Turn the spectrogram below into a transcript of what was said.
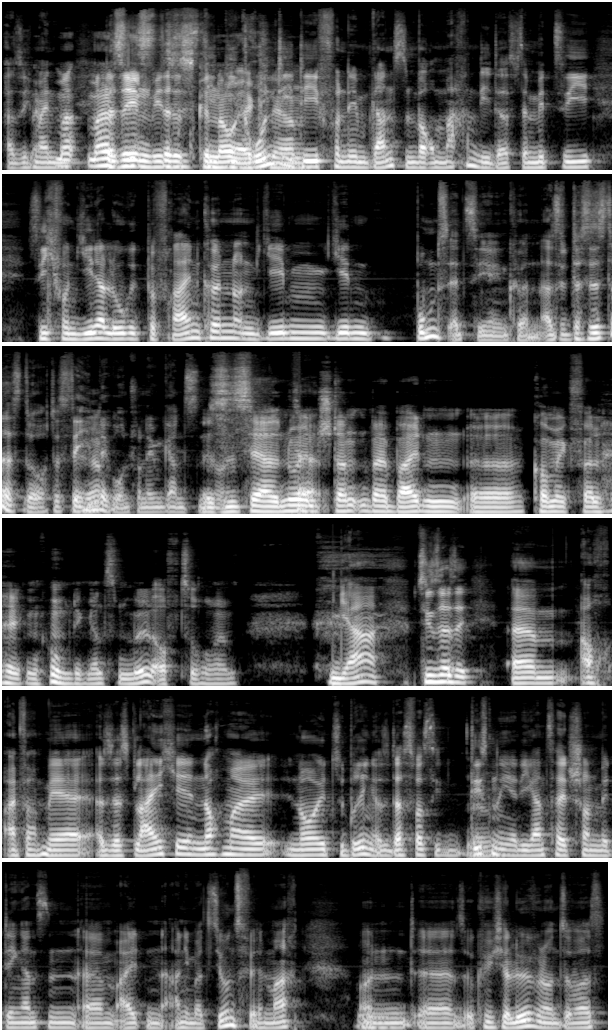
Also ich meine, mal, mal sehen, ist, wie sie es genau die, die Grundidee von dem Ganzen. Warum machen die das? Damit sie sich von jeder Logik befreien können und jedem jeden Bums erzählen können. Also das ist das doch. Das ist der ja. Hintergrund von dem Ganzen. Es ist ja nur ja. entstanden bei beiden äh, Comic-Verlagen, um den ganzen Müll aufzuräumen. Ja, beziehungsweise ähm, auch einfach mehr, also das Gleiche nochmal neu zu bringen. Also das, was ja. Disney ja die ganze Zeit schon mit den ganzen ähm, alten Animationsfilmen macht mhm. und äh, so König der Löwen und sowas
